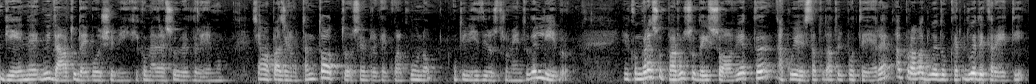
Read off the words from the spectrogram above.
viene guidato dai bolscevichi, come adesso vedremo. Siamo a pagina 88, sempre che qualcuno utilizzi lo strumento del libro. Il congresso panrusso dei soviet, a cui è stato dato il potere, approva due, due decreti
